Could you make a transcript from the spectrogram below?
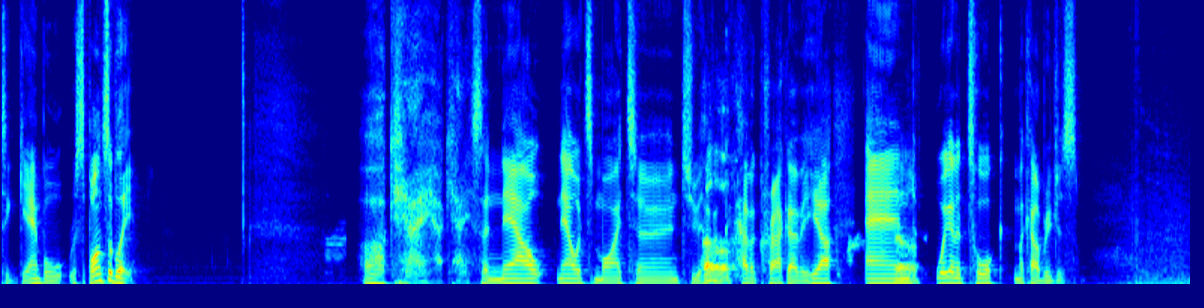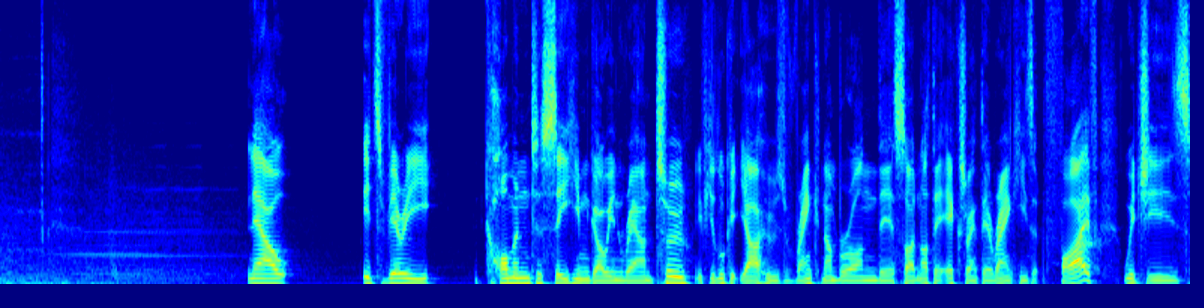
to gamble responsibly. Okay, okay. So now, now it's my turn to have, a, oh. have a crack over here, and Uh-oh. we're going to talk Mikal Bridges. Now, it's very common to see him go in round two. If you look at Yahoo's rank number on their side, not their X rank, their rank, he's at five, which is,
